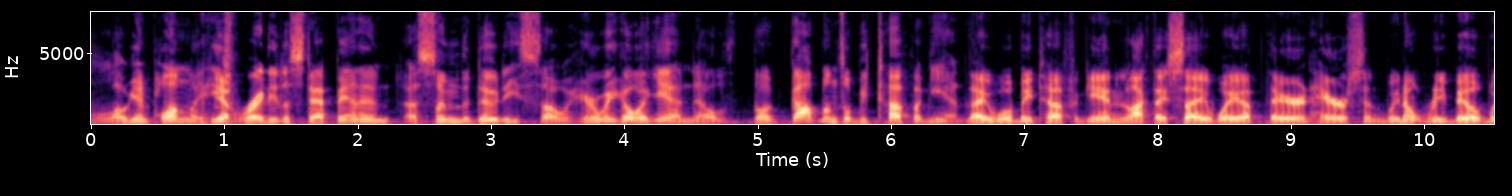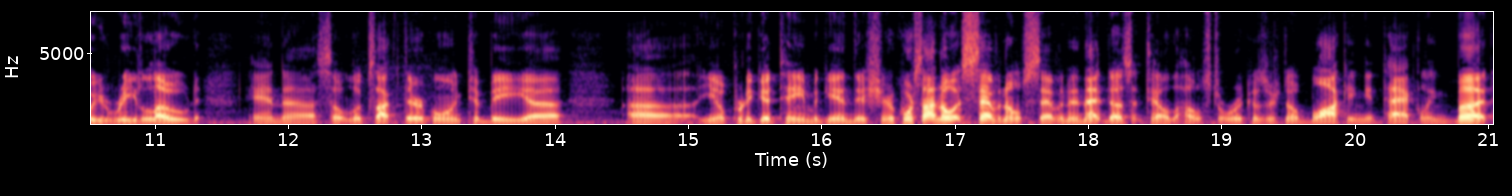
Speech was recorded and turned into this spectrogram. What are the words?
Logan Plumley. He's Yep. ready to step in and assume the duties. So here we go again. Now, the Goblins will be tough again. They will be tough again. And like they say way up there in Harrison, we don't rebuild, we reload. And uh, so it looks like they're going to be, uh, uh, you know, pretty good team again this year. Of course, I know it's seven on seven, and that doesn't tell the whole story because there's no blocking and tackling. But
